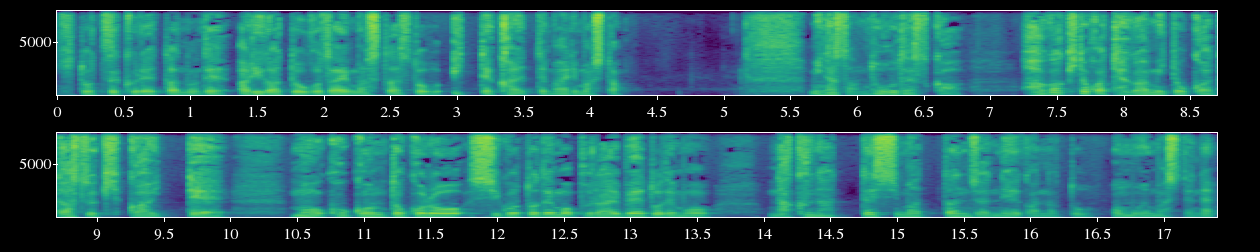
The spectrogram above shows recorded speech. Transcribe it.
一つくれたので、ありがとうございましたと言って帰ってまいりました。皆さんどうですか？はがきとか手紙とか出す機会って、もうここのところ仕事でもプライベートでもなくなってしまったんじゃねえかなと思いましてね。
